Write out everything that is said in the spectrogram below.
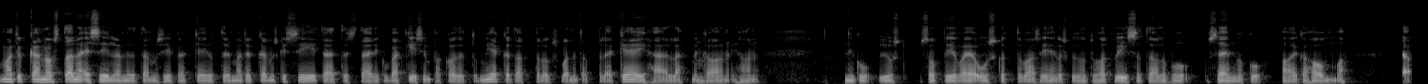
mä tykkään nostaa aina esille näitä tämmöisiä kaikkia juttuja, mä tykkään myöskin siitä, että sitä ei niin väkisin pakotettu miekkatappeluksi, vaan ne tappelee keihäällä, mikä Mm. on ihan niin kuin just sopiva ja uskottavaa siihen, koska se on 1500-luvun Sengoku aika homma. Ja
